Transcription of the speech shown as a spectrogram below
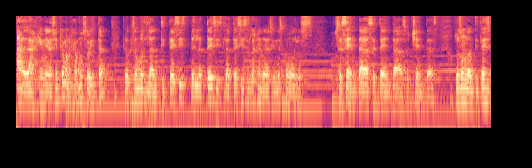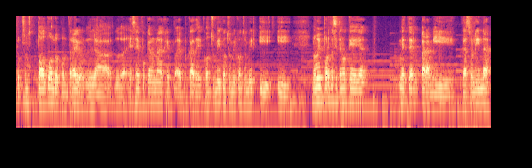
A la generación que manejamos ahorita, creo que somos la antitesis de la tesis. La tesis es la generación es como de los 60, 70, 80. Nosotros somos la antitesis porque somos todo lo contrario. La, esa época era una época de consumir, consumir, consumir y, y no me importa si tengo que meter para mi gasolina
